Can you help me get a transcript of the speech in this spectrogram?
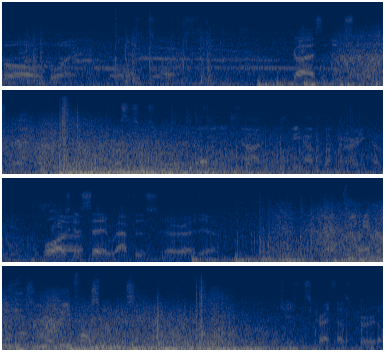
Oh boy. Guys, I think it's the moment to Unless this was No, it's not. We have fucking army coming in. Just, Well, I was uh, gonna say, after this, alright, yeah. The enemy has no reinforcements. Jesus Christ, that was brutal.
